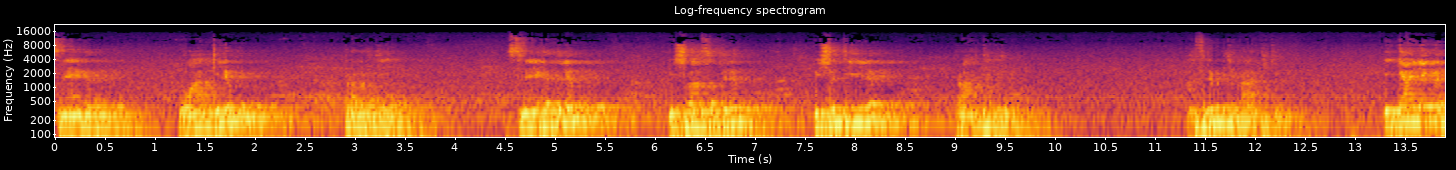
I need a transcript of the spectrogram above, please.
സ്നേഹം വാക്കിലും പ്രവൃത്തിയിലും സ്നേഹത്തിലും വിശ്വാസത്തിലും വിശുദ്ധിയിലും പ്രാർത്ഥനയിലും അതിൽ പിടിച്ച് പ്രാർത്ഥിക്കും. ഇക്കാര്യങ്ങൾ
